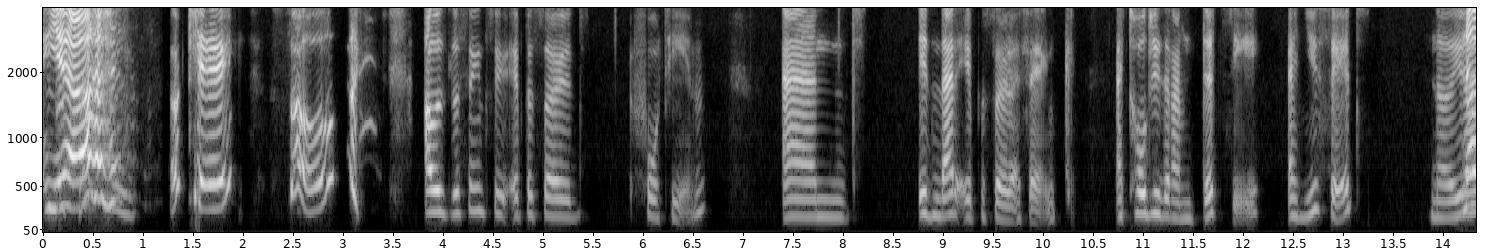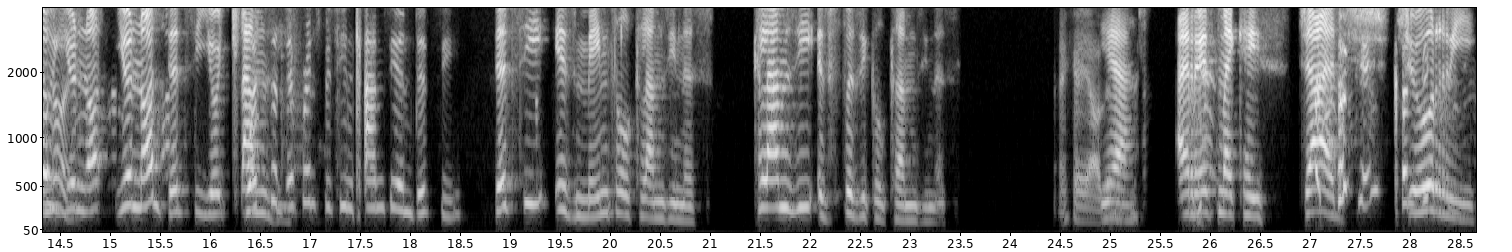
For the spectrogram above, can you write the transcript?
Yeah. okay, so I was listening to episode fourteen, and in that episode, I think I told you that I'm ditzy, and you said, "No, you're no, not." you're not. You're not ditzy. You're clumsy. What's the difference between clumsy and ditzy? Ditzy is mental clumsiness. Clumsy is physical clumsiness. Okay, yeah. Yeah. I rest my case. Judge, Okay, jury,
